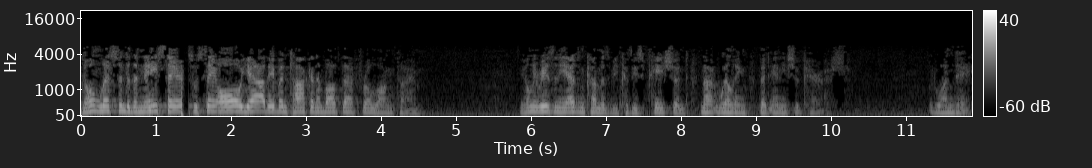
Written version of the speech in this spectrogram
Don't listen to the naysayers who say, oh, yeah, they've been talking about that for a long time. The only reason he hasn't come is because he's patient, not willing that any should perish. But one day,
